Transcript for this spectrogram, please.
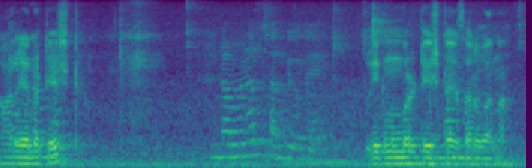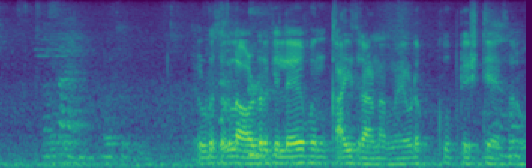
अरे याला टेस्ट एक नंबर टेस्ट आहे सर्वांना. कसं आहे एवढं सगळं ऑर्डर केलं आहे पण काहीच राहणार नाही. एवढं खूप टेस्टी आहे सर्व.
